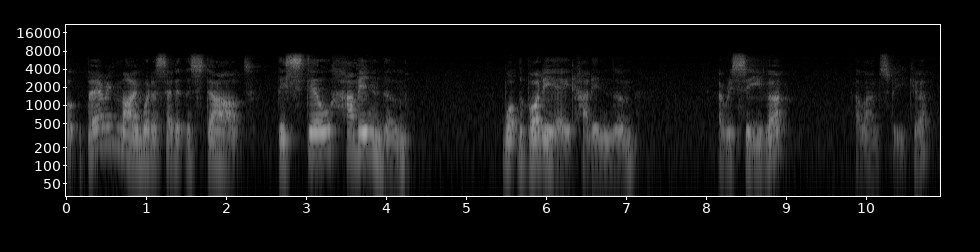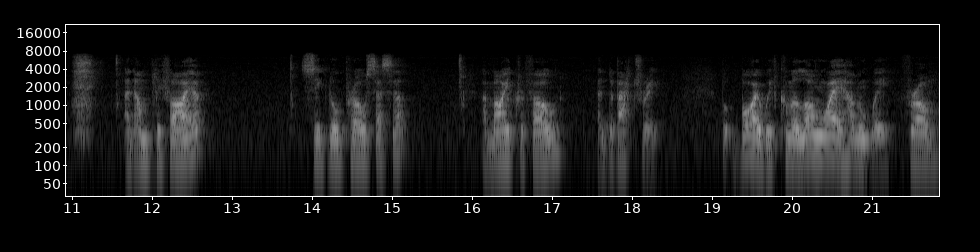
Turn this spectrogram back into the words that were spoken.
But bear in mind what I said at the start, they still have in them what the body aid had in them, a receiver, a loudspeaker, an amplifier, signal processor, a microphone and a battery. But boy, we've come a long way, haven't we, from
